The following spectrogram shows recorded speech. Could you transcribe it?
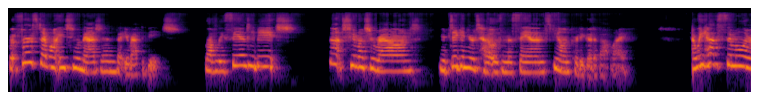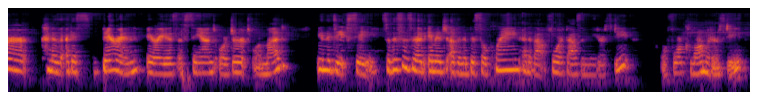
But first, I want you to imagine that you're at the beach. Lovely sandy beach, not too much around. You're digging your toes in the sand, feeling pretty good about life. And we have similar kind of, I guess, barren areas of sand or dirt or mud in the deep sea. So this is an image of an abyssal plain at about 4,000 meters deep or four kilometers deep.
